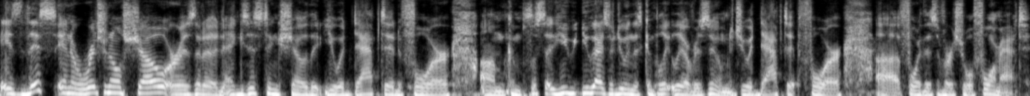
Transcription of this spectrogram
Is this an original show or is it an existing show that you adapted for? Um, compl- so you you guys are doing this completely over Zoom. Did you adapt it for uh, for this virtual format?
